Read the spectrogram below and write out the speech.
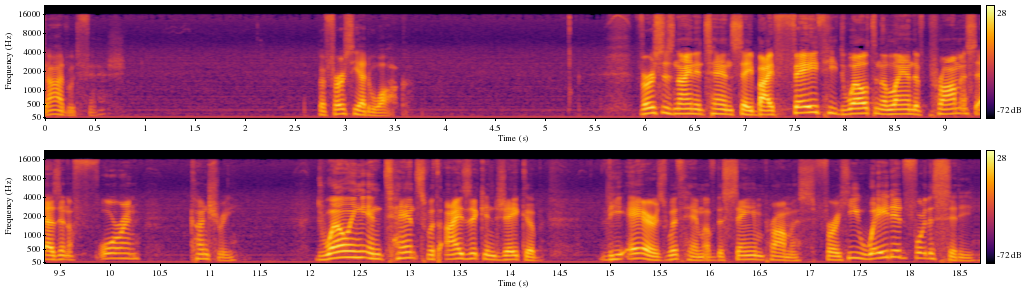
God would finish. But first, he had to walk. Verses 9 and 10 say, By faith he dwelt in the land of promise as in a foreign country, dwelling in tents with Isaac and Jacob, the heirs with him of the same promise. For he waited for the city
